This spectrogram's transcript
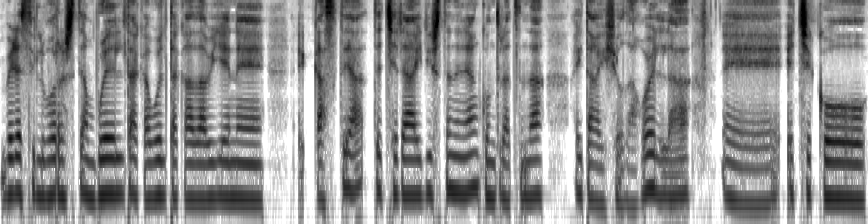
bere zilborrestean bueltaka bueltaka dabilen e, e, gaztea tetxera iristen denean konturatzen da. Aita gaixo dagoela, e, etxeko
